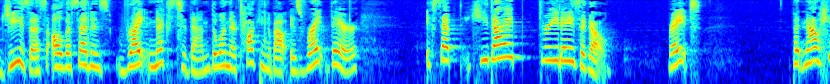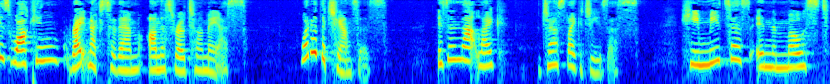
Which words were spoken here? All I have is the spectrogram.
Jesus all of a sudden is right next to them. The one they're talking about is right there. Except he died three days ago. Right? But now he's walking right next to them on this road to Emmaus. What are the chances? Isn't that like just like Jesus? He meets us in the most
